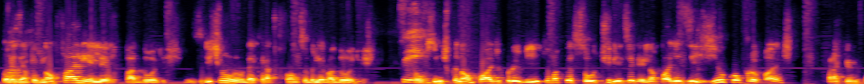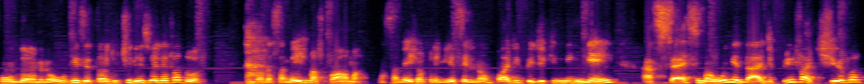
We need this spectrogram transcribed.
Por ah. exemplo, não fala em elevadores. Existe um decreto falando sobre elevadores. Sim. Então, o síndico não pode proibir que uma pessoa utilize ele. Ele não pode exigir o comprovante para que um condômino ou um visitante utilize o elevador. Então, dessa mesma forma, nessa mesma premissa, ele não pode impedir que ninguém acesse uma unidade privativa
